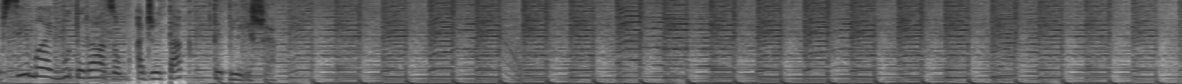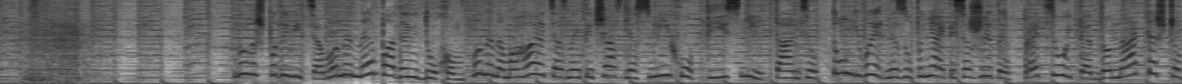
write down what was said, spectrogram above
всі мають бути разом, адже так тепліше. Ви лиш подивіться, вони не падають духом. Вони намагаються знайти час для сміху, пісні й танцю. Тому й ви не зупиняйтеся жити. Працюйте, донатьте, щоб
